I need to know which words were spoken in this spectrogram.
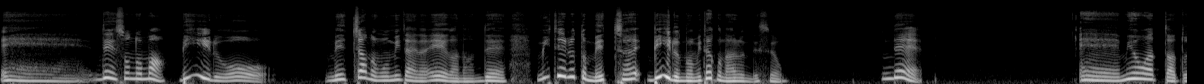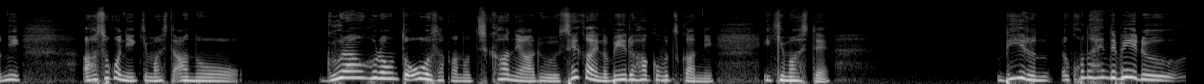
えー、で、そのまあ、ビールをめっちゃ飲むみたいな映画なんで、見てるとめっちゃビール飲みたくなるんですよ。で、えー、見終わった後に、あそこに行きまして、あの、グランフロント大阪の地下にある世界のビール博物館に行きまして、ビール、この辺でビール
